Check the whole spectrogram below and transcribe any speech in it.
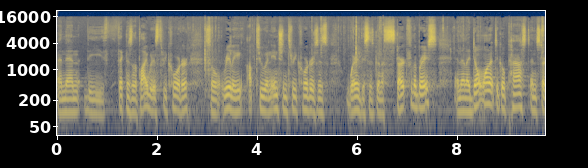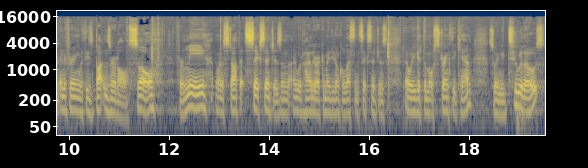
and then the thickness of the plywood is three quarter. So really, up to an inch and three quarters is where this is going to start for the brace. And then I don't want it to go past and start interfering with these buttons at all. So for me, I'm going to stop at six inches, and I would highly recommend you don't go less than six inches. That way you get the most strength you can. So I need two of those.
